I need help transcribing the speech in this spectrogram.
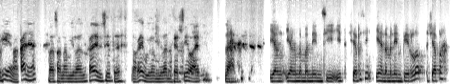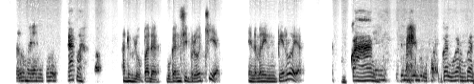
Iya, makanya Rasana Milan sekali di situ. Makanya bilang Milan versi light. Lah yang yang nemenin si itu siapa sih? Yang nemenin Pirlo siapa? Lumayan itu Siapa? Aduh lupa dah. Bukan si Broci ya? Yang nemenin Pirlo ya? Bukan, lupa. bukan, bukan, bukan.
